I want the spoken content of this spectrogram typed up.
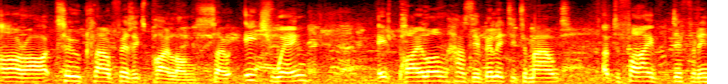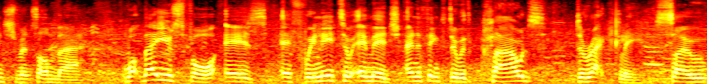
are our two cloud physics pylons. So each wing, each pylon has the ability to mount up to five different instruments on there. What they're used for is if we need to image anything to do with clouds directly. So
